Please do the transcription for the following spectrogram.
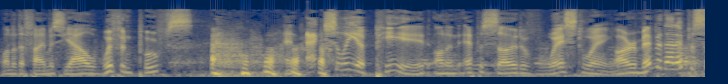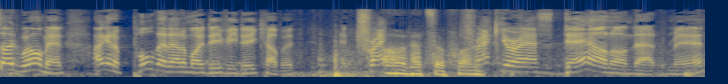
one of the famous Yale Whiffenpoofs, and actually appeared on an episode of West Wing. I remember that episode well, man. I'm going to pull that out of my DVD cupboard and track Oh, that's so funny. track your ass down on that, man.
